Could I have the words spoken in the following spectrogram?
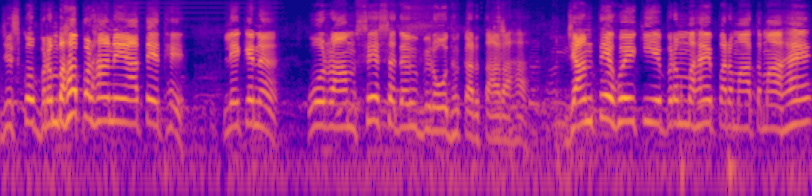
जिसको ब्रह्मा पढ़ाने आते थे, लेकिन वो राम से सदैव विरोध करता रहा। जानते हुए कि ये ब्रह्म है, परमात्मा है,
